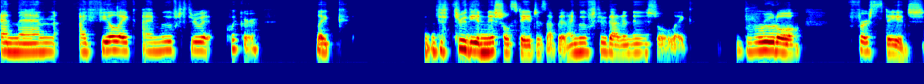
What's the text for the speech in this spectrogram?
and then I feel like I moved through it quicker. Like th- through the initial stages of it. I moved through that initial like brutal first stage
